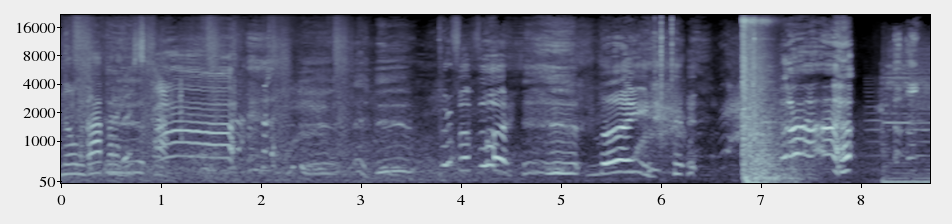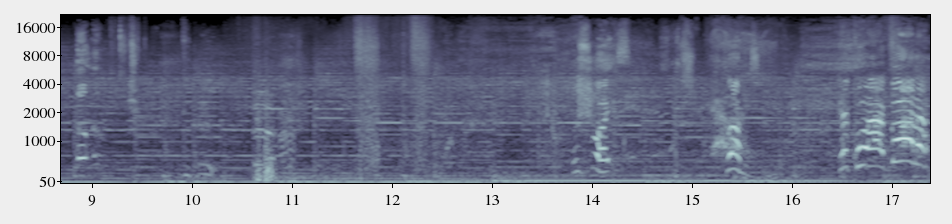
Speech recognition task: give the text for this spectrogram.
Não dá pra arriscar. Por favor! Mãe! Os dois. Vamos! Recuar agora!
